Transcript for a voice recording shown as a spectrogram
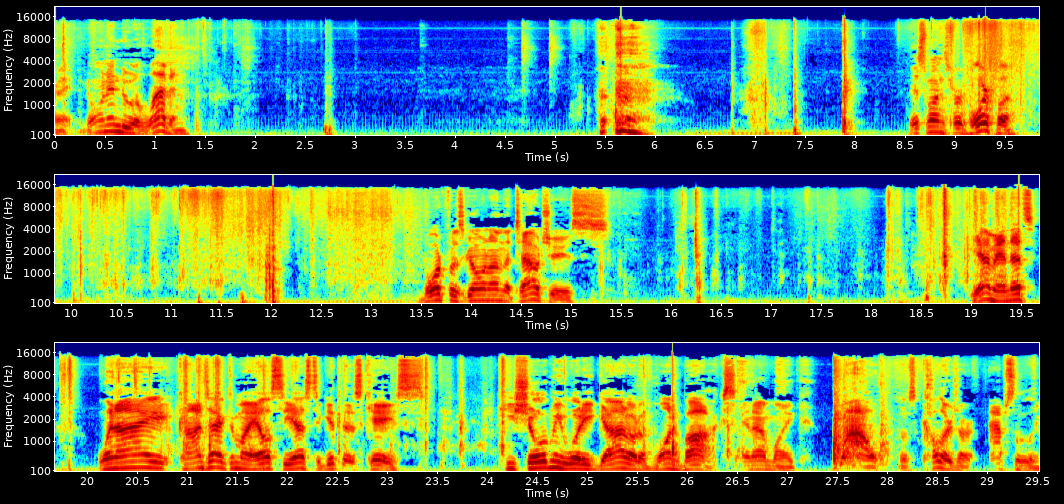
All right, going into 11. this one's for Vorpa. Vorpa's going on the Tua chase. Yeah, man, that's when I contacted my LCS to get this case. He showed me what he got out of one box, and I'm like, wow, those colors are absolutely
